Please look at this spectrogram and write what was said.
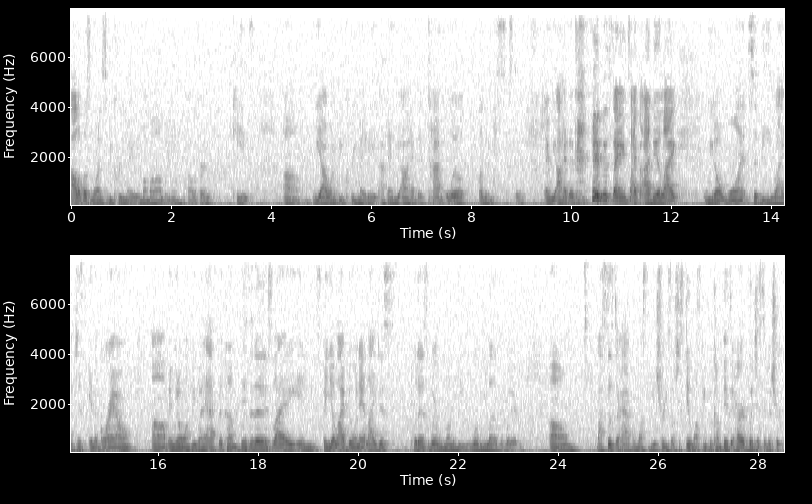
all of us wanted to be cremated. My mom and all of her kids. Um, we all want to be cremated. I think we all had the com well, other than my sister, and we all had the the same type of idea. Like we don't want to be like just in the ground. Um, and we don't want people to have to come visit us, like, and spend your life doing that. Like, just put us where we want to be, where we love or whatever. Um, my sister, however, wants to be a tree, so she still wants people to come visit her, but just in a tree.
